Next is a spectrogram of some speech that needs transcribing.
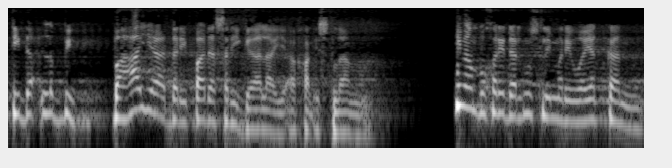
tidak lebih bahaya daripada serigala ya akal Islam. Imam Bukhari dan Muslim meriwayatkan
